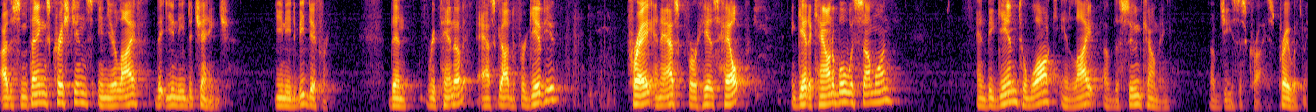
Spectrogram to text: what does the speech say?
Are there some things, Christians, in your life that you need to change? You need to be different. Then repent of it, ask God to forgive you, pray and ask for His help, and get accountable with someone and begin to walk in light of the soon coming of Jesus Christ. Pray with me.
